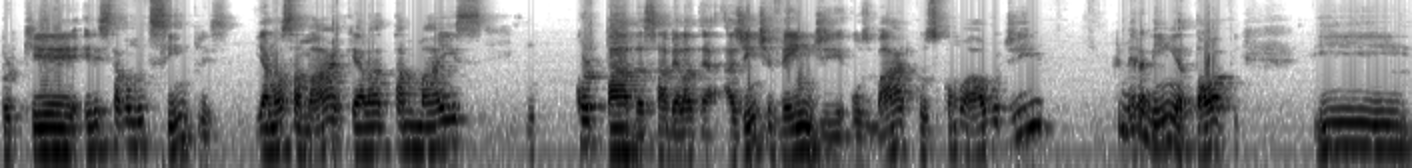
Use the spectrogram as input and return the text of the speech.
porque eles estavam muito simples e a nossa marca ela tá mais encorpada, sabe? Ela, a gente vende os barcos como algo de primeira linha, top e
